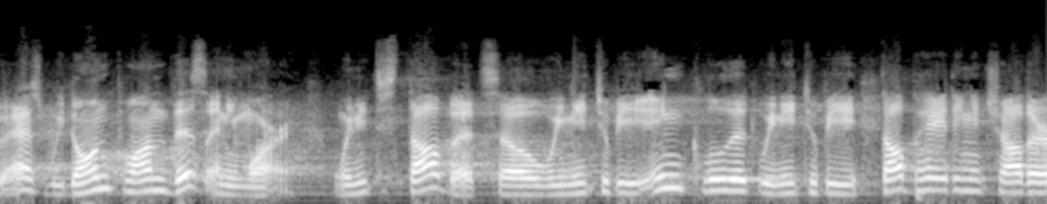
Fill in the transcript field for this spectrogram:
U.S. We don't want this anymore. We need to stop it. So we need to be included. We need to be stop hating each other,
